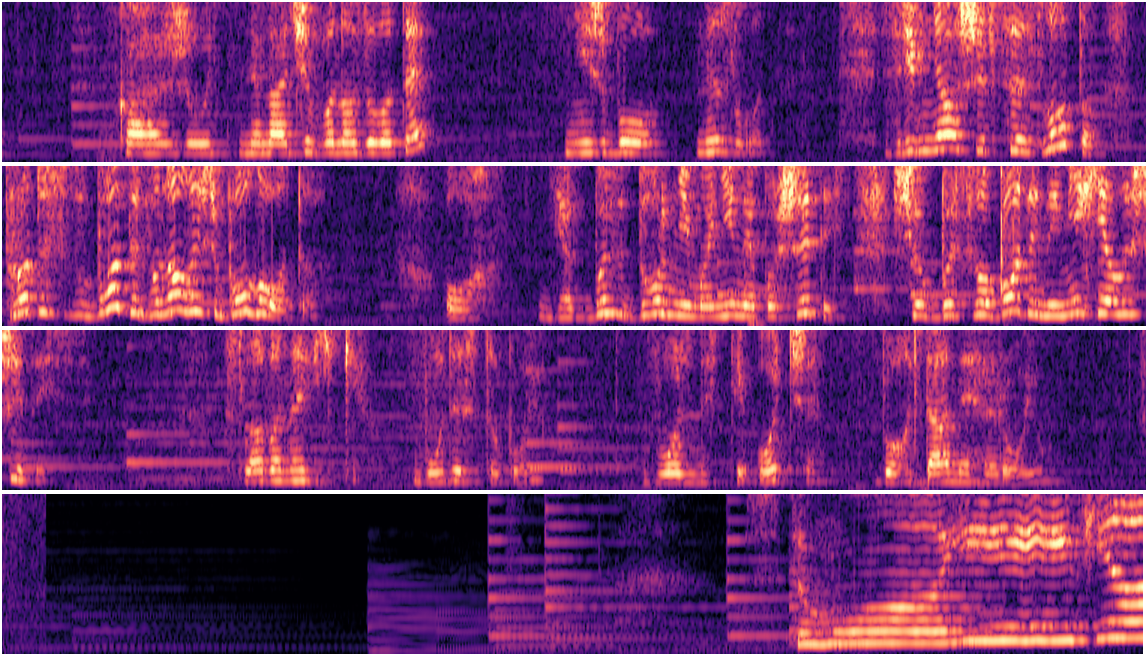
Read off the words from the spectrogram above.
Кажуть, неначе воно золоте, ніж бо не злотне. Зрівнявши все злото, проти свободи воно лиш болото. О, якби в дурні мені не пошитись, щоб без свободи не міг я лишитись. Слава навіки буде з тобою, вольності, Отче, Богдане герою. Стоїть явір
